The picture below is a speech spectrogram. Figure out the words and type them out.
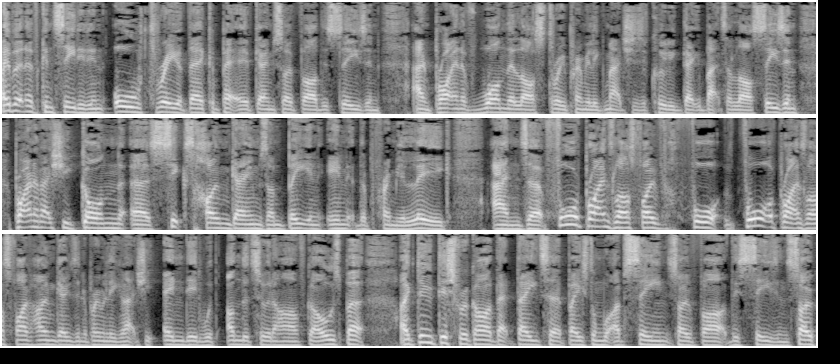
Everton have conceded in all three of their competitive games so far this season, and Brighton have won their last three Premier League matches, including dating back to last season. Brighton have actually gone uh, six home games unbeaten in the Premier League, and uh, four of Brighton's last five, four, four of Brighton's last five home games in the Premier League have actually ended with under two and a half goals. But I do disregard that data based on what I've seen so far this season. So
